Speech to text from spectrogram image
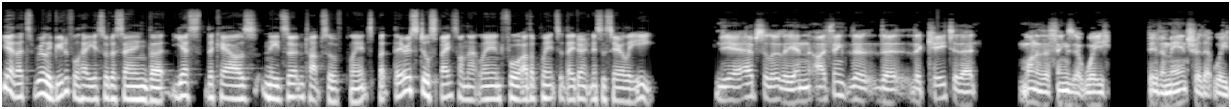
Yeah, that's really beautiful how you're sort of saying that yes, the cows need certain types of plants, but there is still space on that land for other plants that they don't necessarily eat. Yeah, absolutely. And I think the the the key to that one of the things that we bit of a mantra that we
